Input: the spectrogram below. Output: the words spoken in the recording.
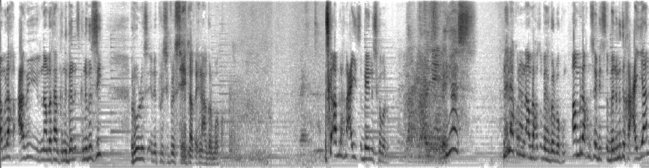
ኣምላኽ ዓብይ ኢልና መታን ክንገልፅ ክንብል ሩልስ ን ፕሪንስፕልስ ስሒትና ፀኒሕና ክገርመኩም እስኪ ኣምላኽ ንዓይ ፅበየኒ እስከ በሉ። የስ ንሕና ኮነ ንኣምላኽ ፅበይ ክገርበኩም ኣምላኽ ንሰብ ይፅበ ንምድሪ ክዓያን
